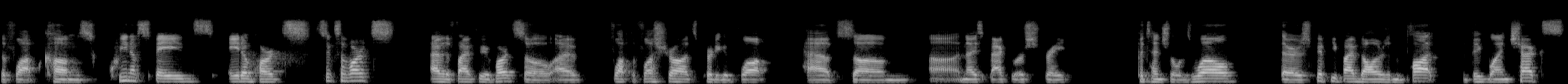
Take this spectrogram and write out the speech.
The flop comes queen of spades, eight of hearts, six of hearts. I have the five, three of hearts, so I've flopped the flush draw. It's pretty good flop. Have some uh, nice backdoor straight potential as well. There's $55 in the pot. The big blind checks,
